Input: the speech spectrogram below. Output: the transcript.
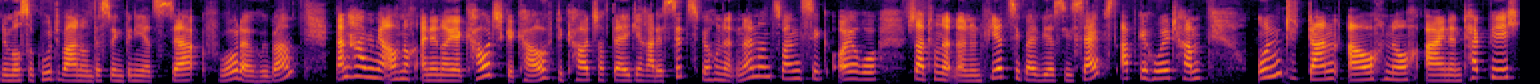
nicht mehr so gut waren und deswegen bin ich jetzt sehr froh darüber. Dann habe ich mir auch noch eine neue Couch gekauft. Die Couch, auf der ich gerade sitze, für 129 Euro statt 149, weil wir sie selbst abgeholt haben und dann auch noch einen Teppich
